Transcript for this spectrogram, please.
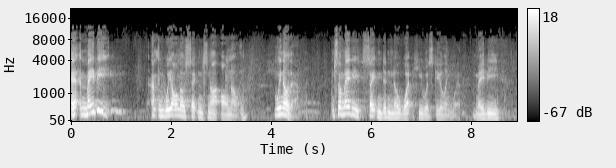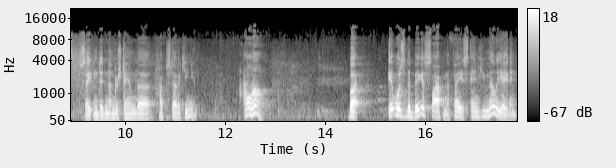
And maybe I mean, we all know Satan's not all-knowing. We know that. And so maybe Satan didn't know what he was dealing with. Maybe Satan didn't understand the hypostatic union. I don't know. But it was the biggest slap in the face and humiliating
